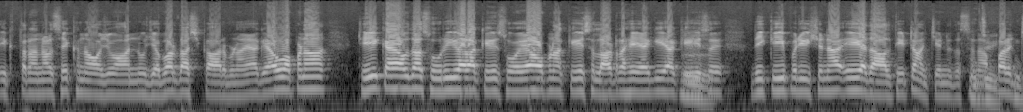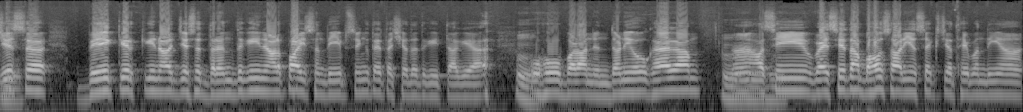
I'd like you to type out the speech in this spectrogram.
ਇੱਕ ਤਰ੍ਹਾਂ ਨਾਲ ਸਿੱਖ ਨੌਜਵਾਨ ਨੂੰ ਜ਼ਬਰਦਸਤ ਸ਼ਿਕਾਰ ਬਣਾਇਆ ਗਿਆ। ਉਹ ਆਪਣਾ ਠੀਕ ਹੈ ਉਹਦਾ ਸੂਰੀ ਵਾਲਾ ਕੇਸ ਹੋਇਆ ਉਹ ਆਪਣਾ ਕੇਸ ਲੜ ਰਹੇ ਹੈਗੇ ਆ ਕੇਸ ਦੀ ਕੀ ਪੋਜੀਸ਼ਨ ਆ ਇਹ ਅਦਾਲਤੀ ਢਾਂਚੇ ਨੇ ਦੱਸਣਾ। ਪਰ। ਜਿਸ ਬੇਕਿਰਕੀ ਨਾਲ ਜਿਸ ਦਰਿੰਦਗੀ ਨਾਲ ਭਾਈ ਸੰਦੀਪ ਸਿੰਘ ਤੇ ਤਸ਼ੱਦਦ ਕੀਤਾ ਗਿਆ ਉਹ ਬੜਾ ਨਿੰਦਣਯੋਗ ਹੈਗਾ। ਅਸੀਂ ਵੈਸੇ ਤਾਂ ਬਹੁਤ ਸਾਰੀਆਂ ਸਿੱਖ ਜਥੇਬੰਦੀਆਂ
